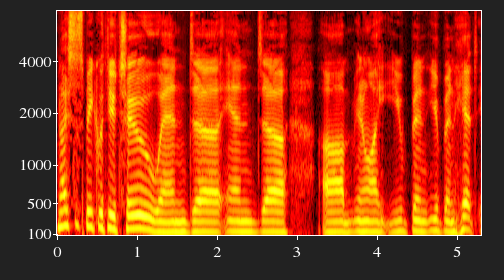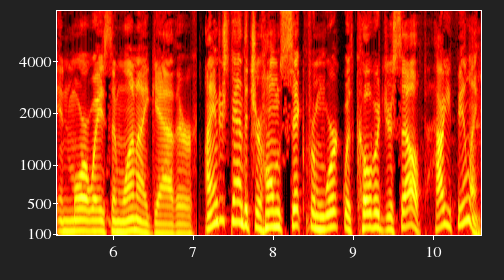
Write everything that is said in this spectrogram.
Nice to speak with you too. And uh, and uh, um, you know, I, you've been you've been hit in more ways than one, I gather. I understand that you're homesick from work with COVID yourself. How are you feeling?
